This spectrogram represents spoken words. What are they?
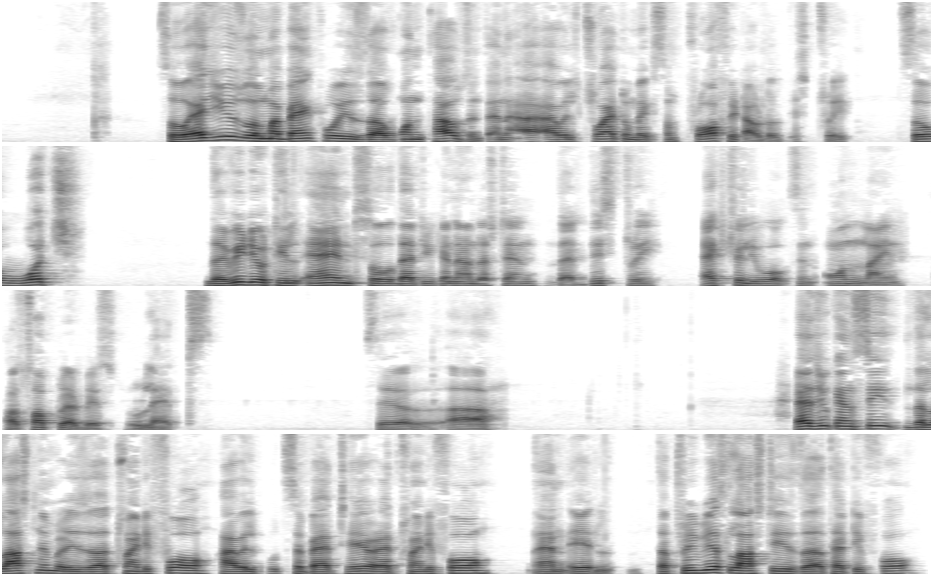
So as usual, my bankroll is uh, 1000 and I, I, will try to make some profit out of this trade. So watch the video till end so that you can understand that this trick actually works in online or software based roulettes. So uh, as you can see, the last number is uh, 24. I will put the bet here at 24 and it, the previous last is uh, 34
